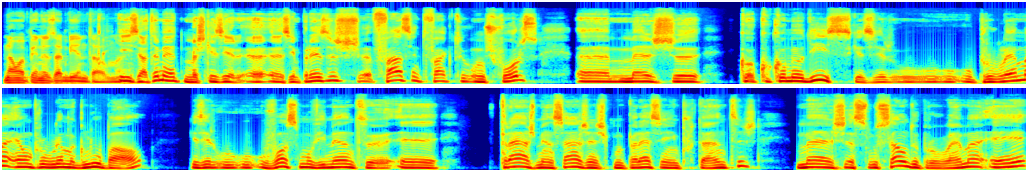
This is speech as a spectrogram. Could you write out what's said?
não apenas ambiental. Não é? Exatamente, mas quer dizer, as empresas fazem de facto um esforço, uh, mas uh, como eu disse, quer dizer, o, o problema é um problema global, quer dizer, o, o vosso movimento é, traz mensagens que me parecem importantes, mas a solução do problema é,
